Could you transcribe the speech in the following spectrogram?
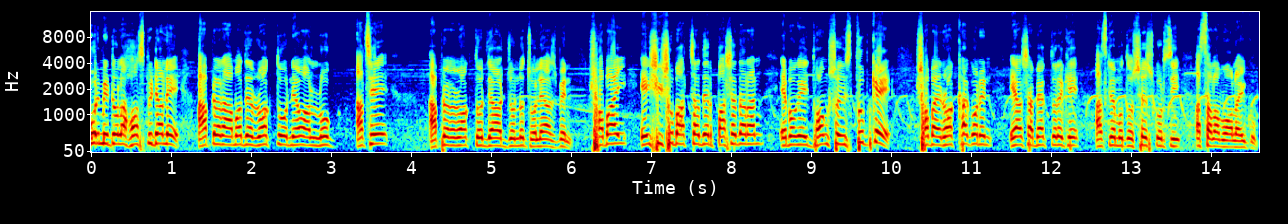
কর্মীটোলা হসপিটালে আপনারা আমাদের রক্ত নেওয়ার লোক আছে। আপনারা রক্ত দেওয়ার জন্য চলে আসবেন। সবাই এই শিশু বাচ্চাদের পাশে দাঁড়ান এবং এই ধ্বংস স্তূপকে সবাই রক্ষা করেন, এ আশা ব্যক্ত রেখে আজকের মতো শেষ করছি। আসসালামু আলাইকুম।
